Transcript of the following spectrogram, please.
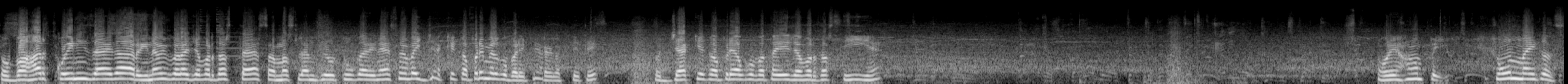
तो बाहर कोई नहीं जाएगा। रीना भी बड़ा ज़बरदस्त है। समर स्लैम ज़ीरो टू का रीना इसमें भाई जैक के कपड़े मेरे को बड़े प्यारे लगते थे। तो जैक के कपड़े आपको पता है ज़बरदस्त ही है। और यहाँ पे शोन माइकल्स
